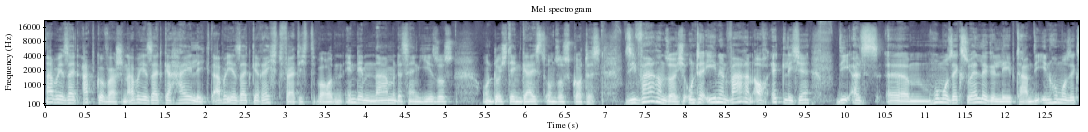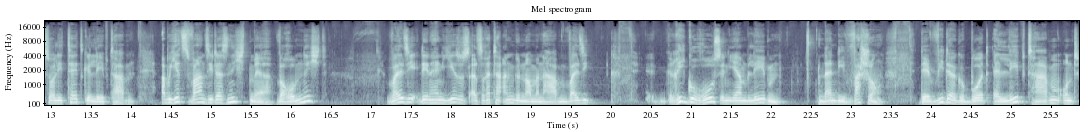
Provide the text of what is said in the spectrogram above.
Aber ihr seid abgewaschen, aber ihr seid geheiligt, aber ihr seid gerechtfertigt worden in dem Namen des Herrn Jesus und durch den Geist unseres Gottes. Sie waren solche. Unter ihnen waren auch etliche, die als ähm, Homosexuelle gelebt haben, die in Homosexualität gelebt haben. Aber jetzt waren sie das nicht mehr. Warum nicht? Weil sie den Herrn Jesus als Retter angenommen haben, weil sie rigoros in ihrem Leben dann die Waschung der Wiedergeburt erlebt haben und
